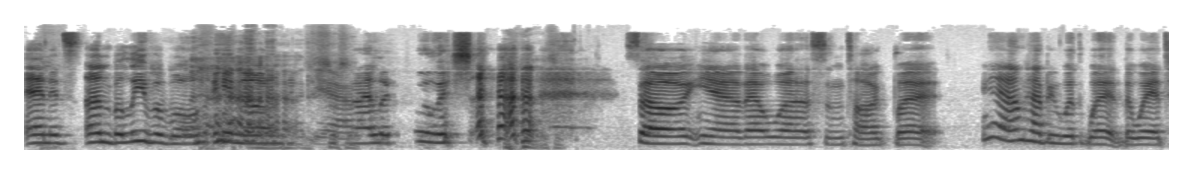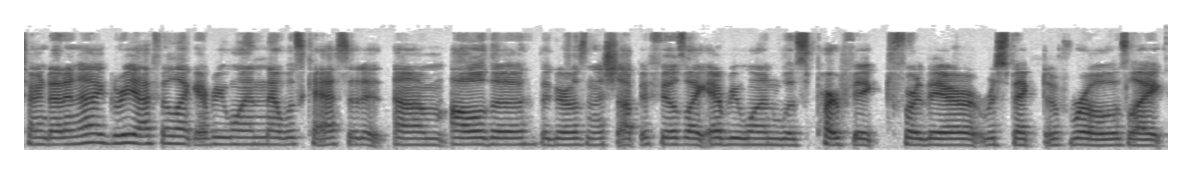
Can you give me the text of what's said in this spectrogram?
and it's unbelievable, you know, yeah. I look foolish. so, yeah, that was some talk, but yeah, I'm happy with what the way it turned out, and I agree. I feel like everyone that was casted, it, um, all the the girls in the shop, it feels like everyone was perfect for their respective roles. Like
